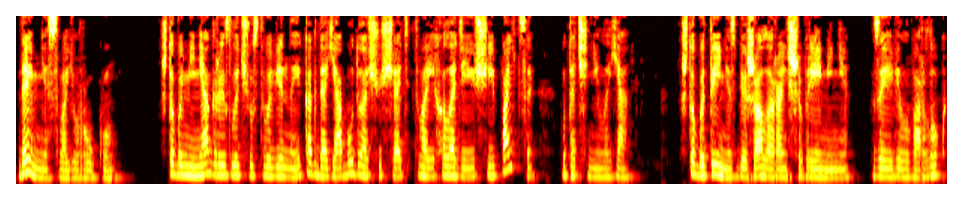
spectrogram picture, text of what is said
дай мне свою руку». «Чтобы меня грызло чувство вины, когда я буду ощущать твои холодеющие пальцы?» — уточнила я. «Чтобы ты не сбежала раньше времени», — заявил Варлок,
